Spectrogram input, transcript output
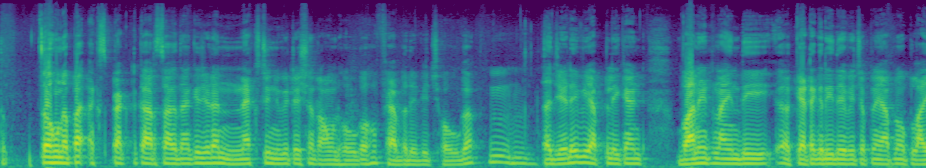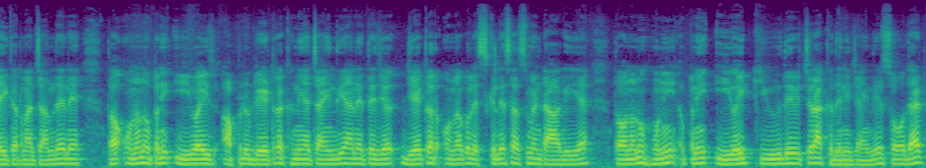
ਤਾਂ- ਹੁਣ ਆਪਾਂ ਐਕਸਪੈਕਟ ਕਰ ਸਕਦੇ ਹਾਂ ਕਿ ਜਿਹੜਾ ਨੈਕਸਟ ਇਨਵੀਟੇਸ਼ਨ ਰਾਉਂਡ ਹੋਊਗਾ ਉਹ ਫੈਬ ਦੇ ਵਿੱਚ ਹੋਊਗਾ। ਤਾਂ ਜਿਹੜੇ ਵੀ ਐਪਲੀਕੈਂਟ 189 ਦੀ ਕੈਟਾਗਰੀ ਦੇ ਵਿੱਚ ਆਪਣੇ ਆਪ ਨੂੰ ਅਪਲਾਈ ਕਰਨਾ ਚਾਹੁੰਦੇ ਨੇ ਤਾਂ ਉਹਨਾਂ ਨੂੰ ਆਪਣੀ EYs ਅਪ ਟੂ ਡੇਟ ਰੱਖਣੀਆਂ ਚਾਹੀਦੀਆਂ ਨੇ। ਤੇ ਜੇ- ਜੇਕਰ ਉਹਨਾਂ ਕੋਲ ਸਕਿੱਲ ਅਸੈਸਮੈਂਟ ਆ ਗਈ ਹੈ ਤਾਂ ਉਹਨਾਂ ਨੂੰ ਹੁਣੀ ਆਪਣੀ EY ਕਿਊ ਦੇ ਵਿੱਚ ਰੱਖ ਦੇਣੀ ਚਾਹੀਦੀ ਹੈ ਸੋ ਦੈਟ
